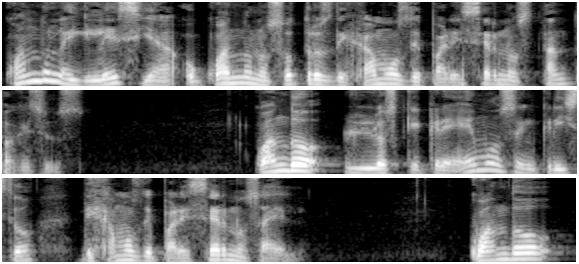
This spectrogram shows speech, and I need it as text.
¿cuándo la iglesia o cuándo nosotros dejamos de parecernos tanto a Jesús? Cuando los que creemos en Cristo dejamos de parecernos a Él. Cuando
